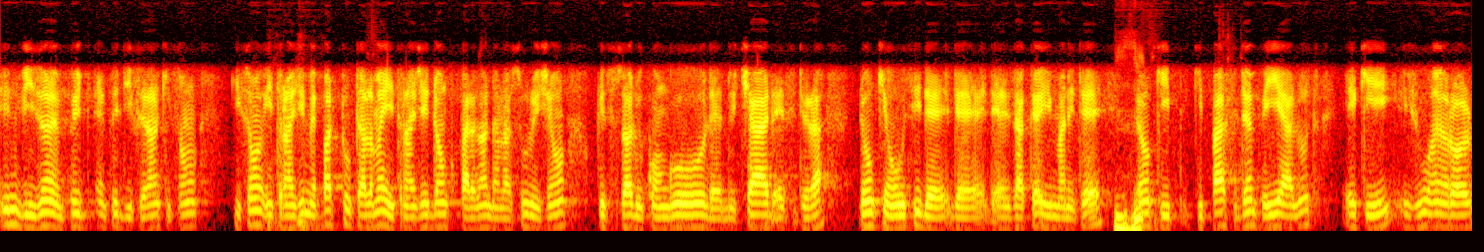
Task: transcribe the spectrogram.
une vision un peu, un peu différente, qui sont qui sont étrangers, mais pas totalement étrangers, donc par exemple dans la sous-région, que ce soit le Congo, le, le Tchad, etc. Donc qui ont aussi des, des, des acteurs humanitaires, mhm. donc qui, qui passent d'un pays à l'autre et qui jouent un rôle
